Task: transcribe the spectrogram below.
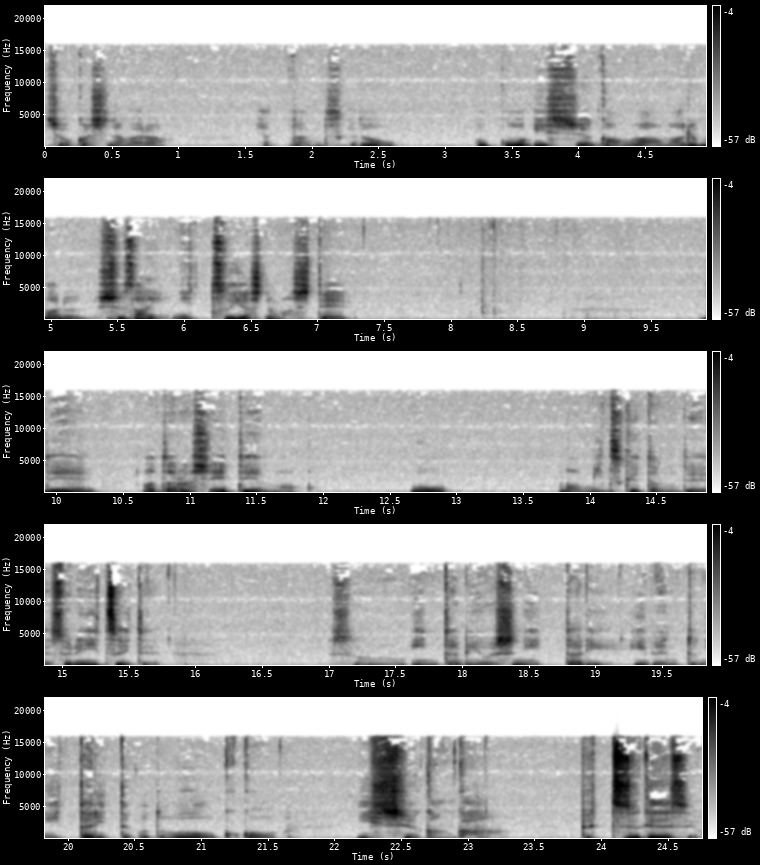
消化しながらやったんですけどここ1週間はまるまる取材に費やしてましてで新しいテーマを、まあ、見つけたのでそれについてそのインタビューをしに行ったりイベントに行ったりってことをここ1週間かぶっ続けですよ。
